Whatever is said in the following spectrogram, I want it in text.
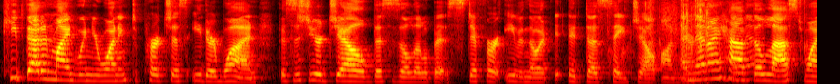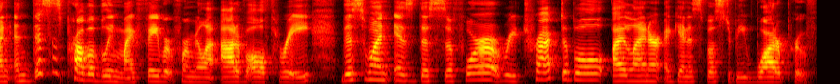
keep that in mind when you're wanting to purchase either one. This is your gel. This is a little bit stiffer even though it, it does say gel on there. And then i have then the last one and this is probably my favorite formula out of all three. This one is the Sephora retractable eyeliner. Again, it's supposed to be waterproof.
